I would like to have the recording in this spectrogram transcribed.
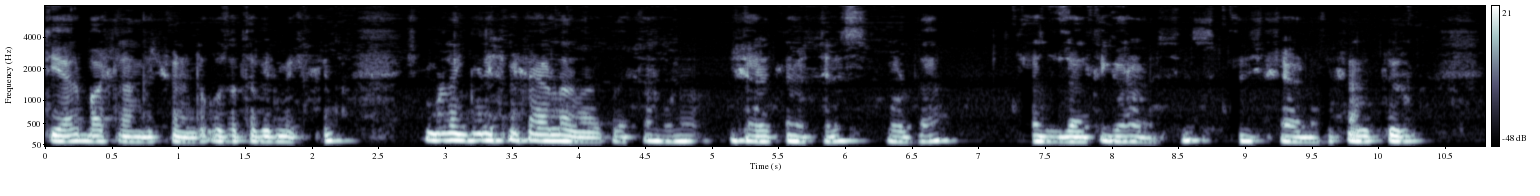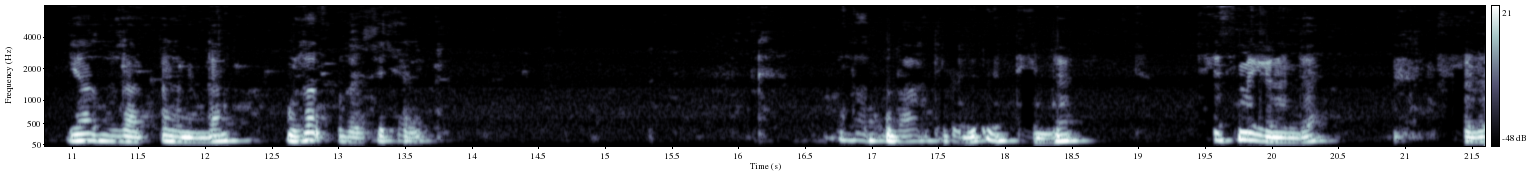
diğer başlangıç yönünde uzatabilmek için. Şimdi burada gelişmiş ayarlar var arkadaşlar. Bunu işaretlemezseniz burada yaz düzelti göremezsiniz. Gelişmiş ayarları işaretliyorum. Yaz düzelt bölümünden uzat budayı seçerek uzat budağı aktif ettiğimde kesme yönünde şöyle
